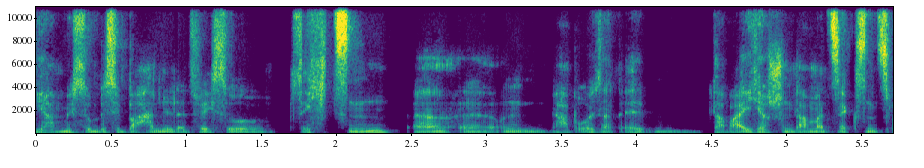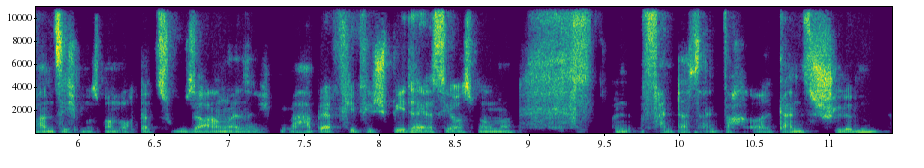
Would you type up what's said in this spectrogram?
die haben mich so ein bisschen behandelt, als wäre ich so 16 ja, äh, und habe gesagt, ey, da war ich ja schon damals 26, muss man auch dazu sagen. Also ich habe ja viel, viel später erst die Ausbildung gemacht und fand das einfach äh, ganz schlimm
